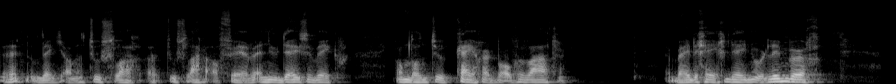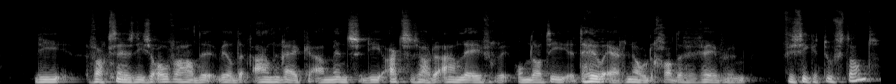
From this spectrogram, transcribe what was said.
Hè? Dan denk je aan een toeslag, uh, toeslagenaffaire. En nu deze week kwam dat natuurlijk keihard boven water. Bij de GGD Noord-Limburg die vaccins die ze over hadden wilden aanreiken aan mensen die artsen zouden aanleveren, omdat die het heel erg nodig hadden gegeven hun fysieke toestand.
